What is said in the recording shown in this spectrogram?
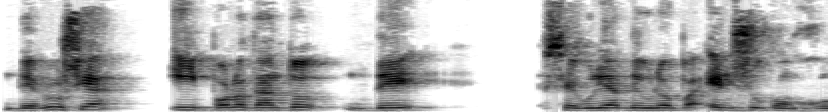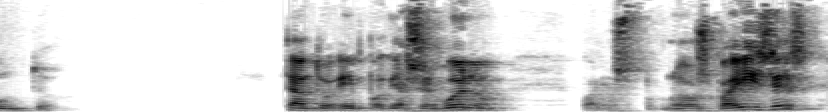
de Rusia y, por lo tanto, de seguridad de Europa en su conjunto. Tanto eh, podía ser bueno para los nuevos países,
